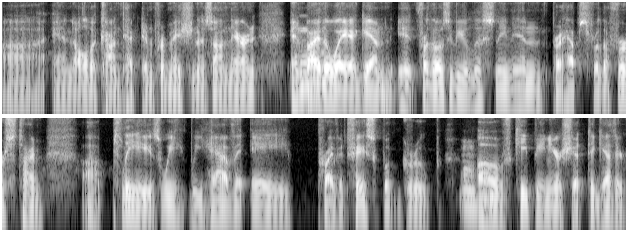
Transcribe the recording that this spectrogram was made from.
Uh, and all the contact information is on there. And and by the way, again, it, for those of you listening in, perhaps for the first time, uh, please, we we have a private Facebook group Mhm. of keeping your shit together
